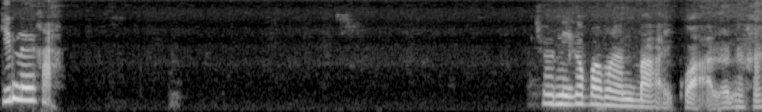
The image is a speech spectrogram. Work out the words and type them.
กินเลยค่ะ ช่วงนี้ก็ประมาณบ่ายกว่าแล้วนะคะ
